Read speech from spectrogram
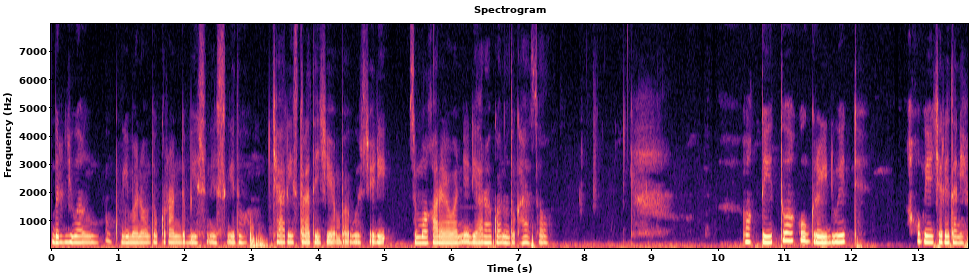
berjuang gimana untuk run the business gitu cari strategi yang bagus. Jadi semua karyawannya diharapkan untuk hustle. Waktu itu aku graduate aku punya cerita nih.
